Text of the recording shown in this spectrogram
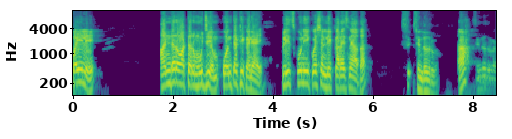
पहिले अंडर वॉटर म्युझियम कोणत्या ठिकाणी आहे? प्लीज कोणी क्वेश्चन लीक करायचं नाही आता. सिंधुदुर्ग. हा? सिंधुदुर्ग.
